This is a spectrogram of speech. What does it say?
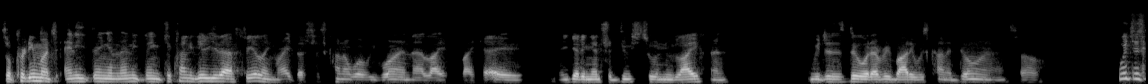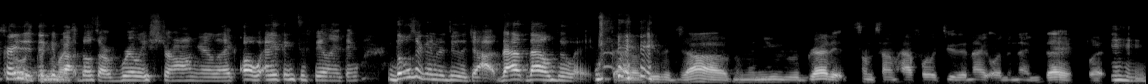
So pretty much anything and anything to kind of give you that feeling, right? That's just kind of what we were in that life. Like, hey, you're getting introduced to a new life and we just do what everybody was kind of doing. And so which is crazy to think about. Those are really strong. You're like, oh, anything to feel anything. Those are gonna do the job. That that'll do it. that'll do the job, and then you regret it sometime halfway through the night or the next day. But mm-hmm.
